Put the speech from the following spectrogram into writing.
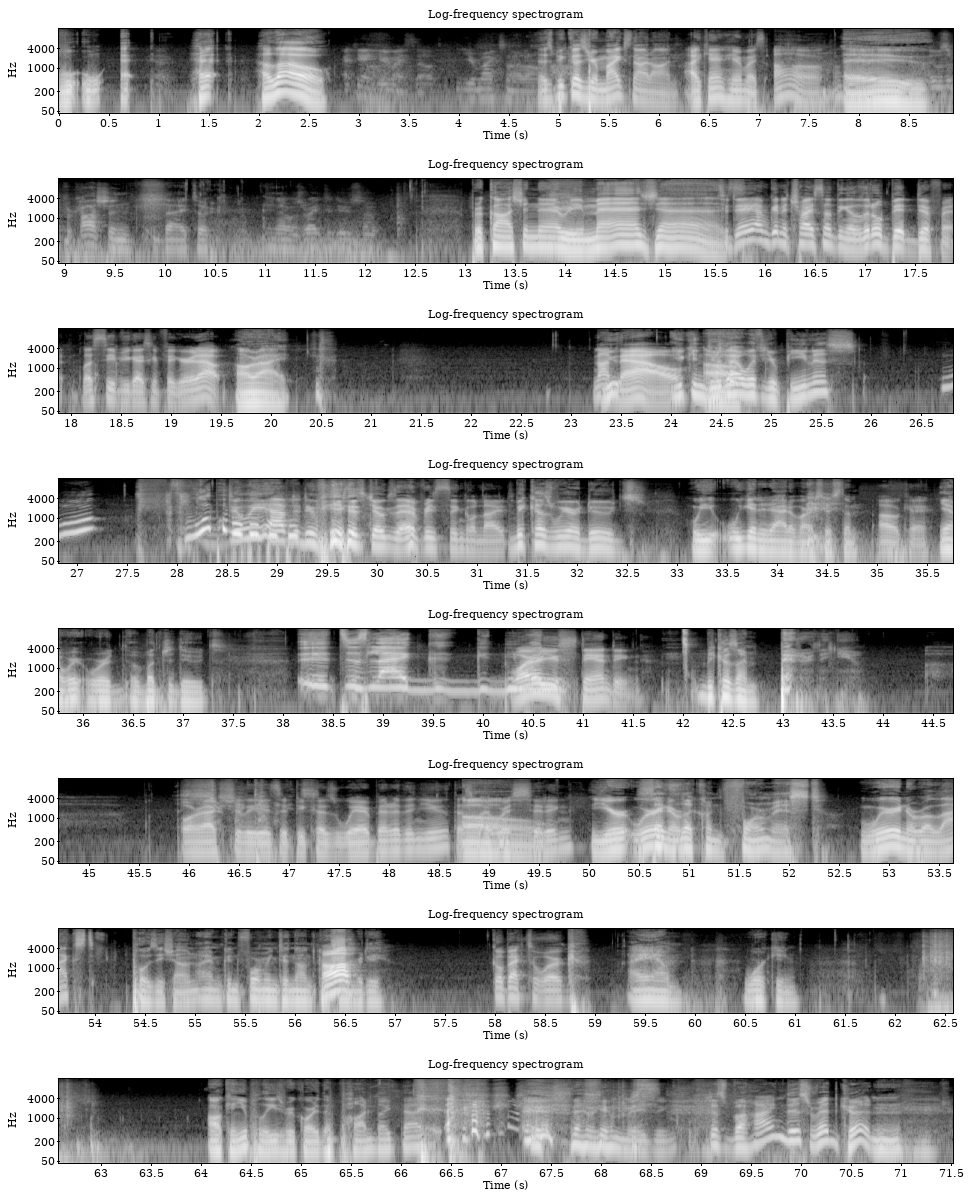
W- w- eh, he- hello. Your mic's not on. That's because your mic's not on. I can't hear myself. Oh. Oh. It was a precaution that I took, and I was right to do so. Precautionary measures. Today I'm gonna try something a little bit different. Let's see if you guys can figure it out. All right. Not You- now. You can do Oh. that with your penis. do we have to do penis jokes every single night? Because we are dudes. We we get it out of our system. Oh, okay. Yeah, we're we're a bunch of dudes. It's just like. Why are you standing? Because I'm better than you. Or actually, is it because we're better than you? That's why we're Oh. sitting. You're we're Said in a the conformist. we're in a relaxed position. I am conforming to nonconformity. Go back to work. I am working. Oh, can you please record the pod like that? That'd be amazing. Just behind this red curtain.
